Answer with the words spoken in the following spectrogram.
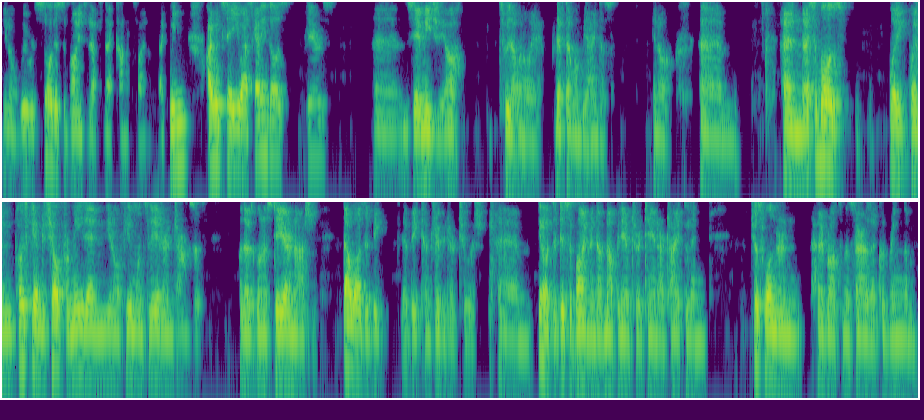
you know, we were so disappointed after that Connacht final. Like we, I would say, you ask any of those players, uh, and say immediately, oh, threw that one away, left that one behind us, you know. Um, and I suppose when when push came to shove for me, then you know, a few months later, in terms of whether I was going to stay or not, that was a big a big contributor to it. Um, you know, the disappointment of not being able to retain our title and just wondering had I brought them as far as I could bring them.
